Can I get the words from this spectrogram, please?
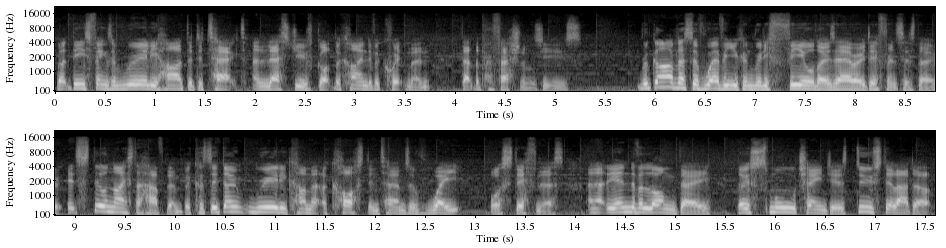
but these things are really hard to detect unless you've got the kind of equipment that the professionals use. Regardless of whether you can really feel those aero differences though, it's still nice to have them because they don't really come at a cost in terms of weight or stiffness, and at the end of a long day, those small changes do still add up.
